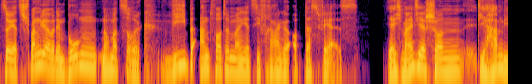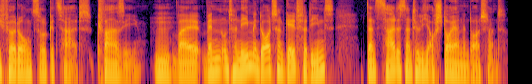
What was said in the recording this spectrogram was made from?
So, jetzt spannen wir aber den Bogen nochmal zurück. Wie beantwortet man jetzt die Frage, ob das fair ist? Ja, ich meinte ja schon, die haben die Förderung zurückgezahlt, quasi. Hm. Weil wenn ein Unternehmen in Deutschland Geld verdient, dann zahlt es natürlich auch Steuern in Deutschland.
